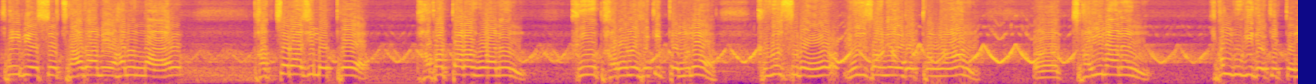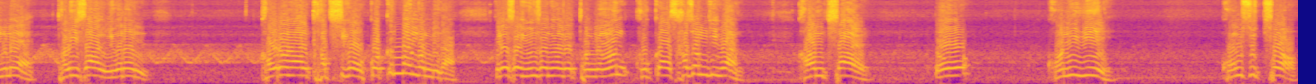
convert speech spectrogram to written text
KBS 좌담회 하는 날 박절하지 못해 받았다라고 하는 그 발언을 했기 때문에 그것으로 윤석열 대통령은 어, 자인하는 형국이 됐기 때문에 더 이상 이거는 거론할 가치가 없고 끝난 겁니다. 그래서 윤석열 대통령은 국가 사정기관, 검찰, 또 권익위, 공수처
